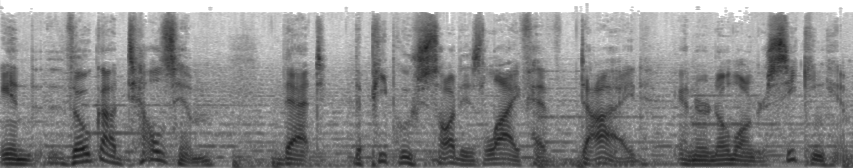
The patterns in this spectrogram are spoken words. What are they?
And though God tells him that the people who sought his life have died and are no longer seeking him,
